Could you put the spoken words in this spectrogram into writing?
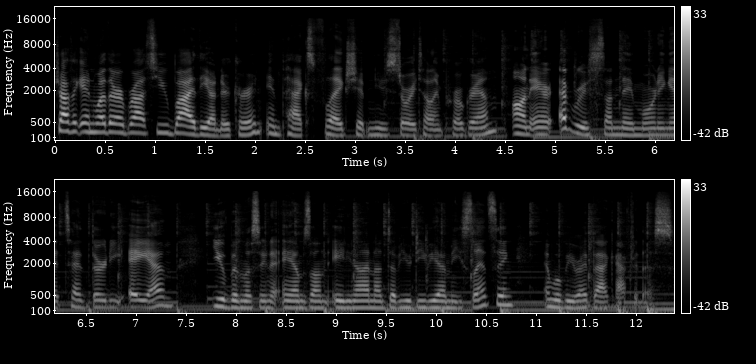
Traffic and weather are brought to you by The Undercurrent, Impact's flagship news storytelling program, on air every Sunday morning at 10:30 a.m. You've been listening to AMs on 89 on WDBM East Lansing, and we'll be right back after this.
